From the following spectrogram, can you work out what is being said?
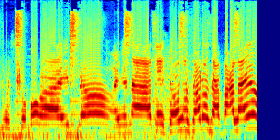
gusto ko kain daw. Ayun na ate, solo, solo, napakalayo.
